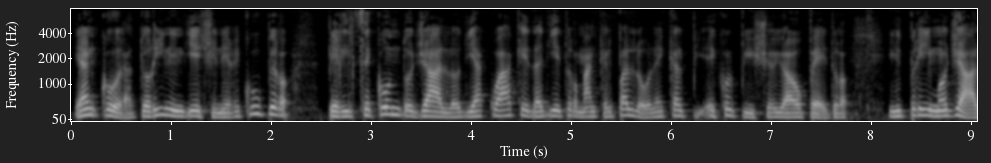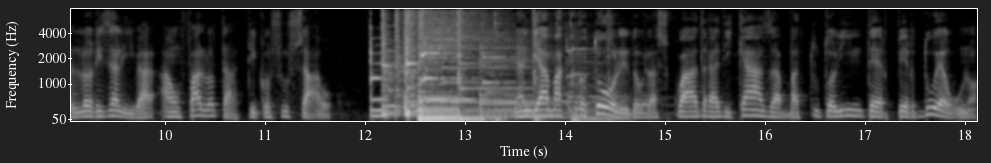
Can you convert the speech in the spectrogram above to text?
E ancora Torino in 10 nel recupero per il secondo giallo di Acqua che da dietro manca il pallone e, colpisce Joao Pedro. Il primo giallo risaliva a un fallo tattico su Sau. Andiamo a Crotone dove la squadra di casa ha battuto l'Inter per 2-1.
